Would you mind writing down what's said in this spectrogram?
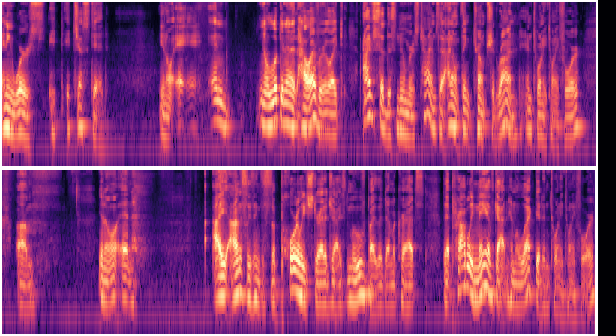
any worse. It it just did. You know, and you know, looking at it, however, like I've said this numerous times that I don't think Trump should run in 2024. Um, you know, and I honestly think this is a poorly strategized move by the Democrats that probably may have gotten him elected in 2024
